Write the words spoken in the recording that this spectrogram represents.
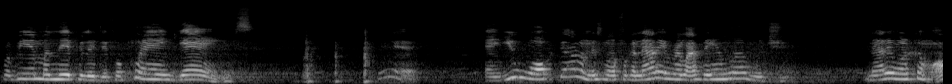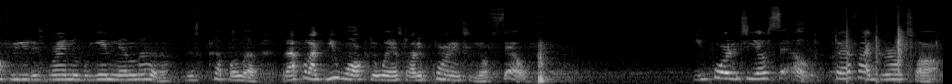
For being manipulative, for playing games. And you walked out on this motherfucker. Now they realize they in love with you. Now they want to come offer you this brand new beginning in love. This couple love. But I feel like you walked away and started pouring into yourself. You poured into yourself. Clarify girl talk.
